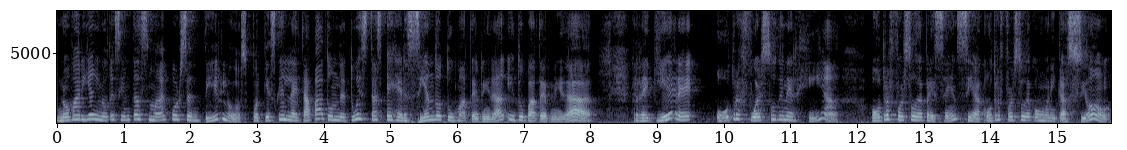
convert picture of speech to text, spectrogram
no varían y no te sientas mal por sentirlos, porque es que en la etapa donde tú estás ejerciendo tu maternidad y tu paternidad, requiere otro esfuerzo de energía, otro esfuerzo de presencia, otro esfuerzo de comunicación,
